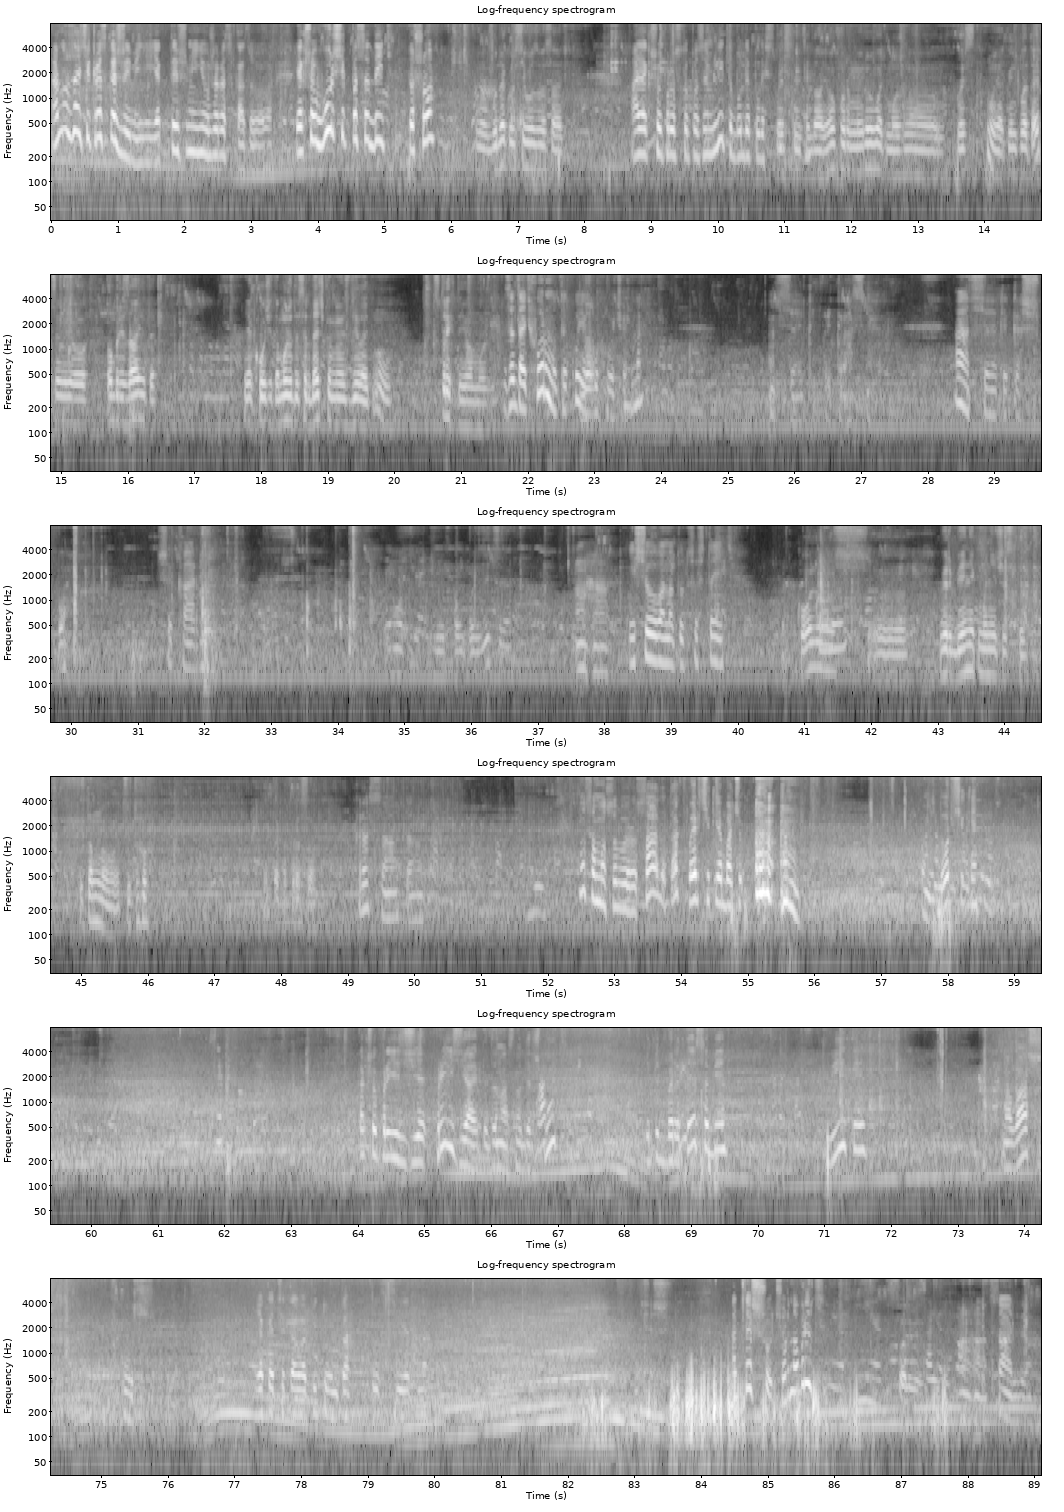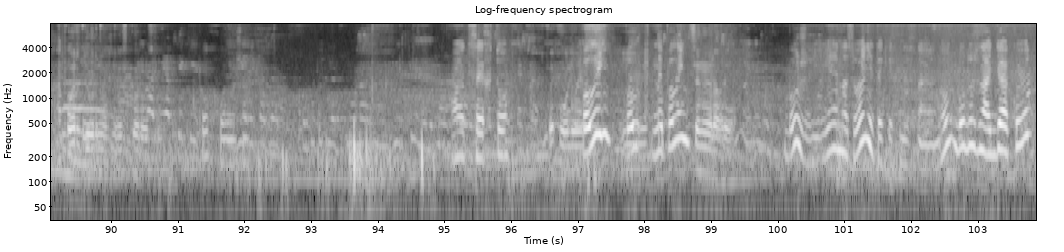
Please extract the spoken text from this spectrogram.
А ну, зайчик, розкажи мені, як ти ж мені вже розказувала. Якщо в горщик посадити, то що? Ну, буде красиво звисати. А якщо просто по землі, то буде плести. Плеститься, да. Його формулювати можна плест... ну, як він плететься, ви його обрізаєте. Як хочете, можете сердечком його зробити. Ну, стригти його можна. Задати форму таку, яку хочеш, да? Ось прекрасний. А це яке кашпо. Є композиція. Ага. І що воно тут состоїть? Колюс, е, вербеник манічистий. І там много цвітов. Ось така краса. Краса, так. Ну, само собою розсада, так, перчик я бачу. Помідорчики. Так що приїжджай- приїжджайте до нас на Держбуд і підберете собі квіти на ваш вкус. Яка цікава пітунка двохцвітна. Бачиш? А це що, чорнобривці? Сальвія. Ага, сальвія. А. Бордюрна, низькорослі. похоже. А це хто? Це колюс. Полинь? Пол... Не полинь? Цинерарія. Боже, я і названі таких не знаю. Ну, буду знати, дякую.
